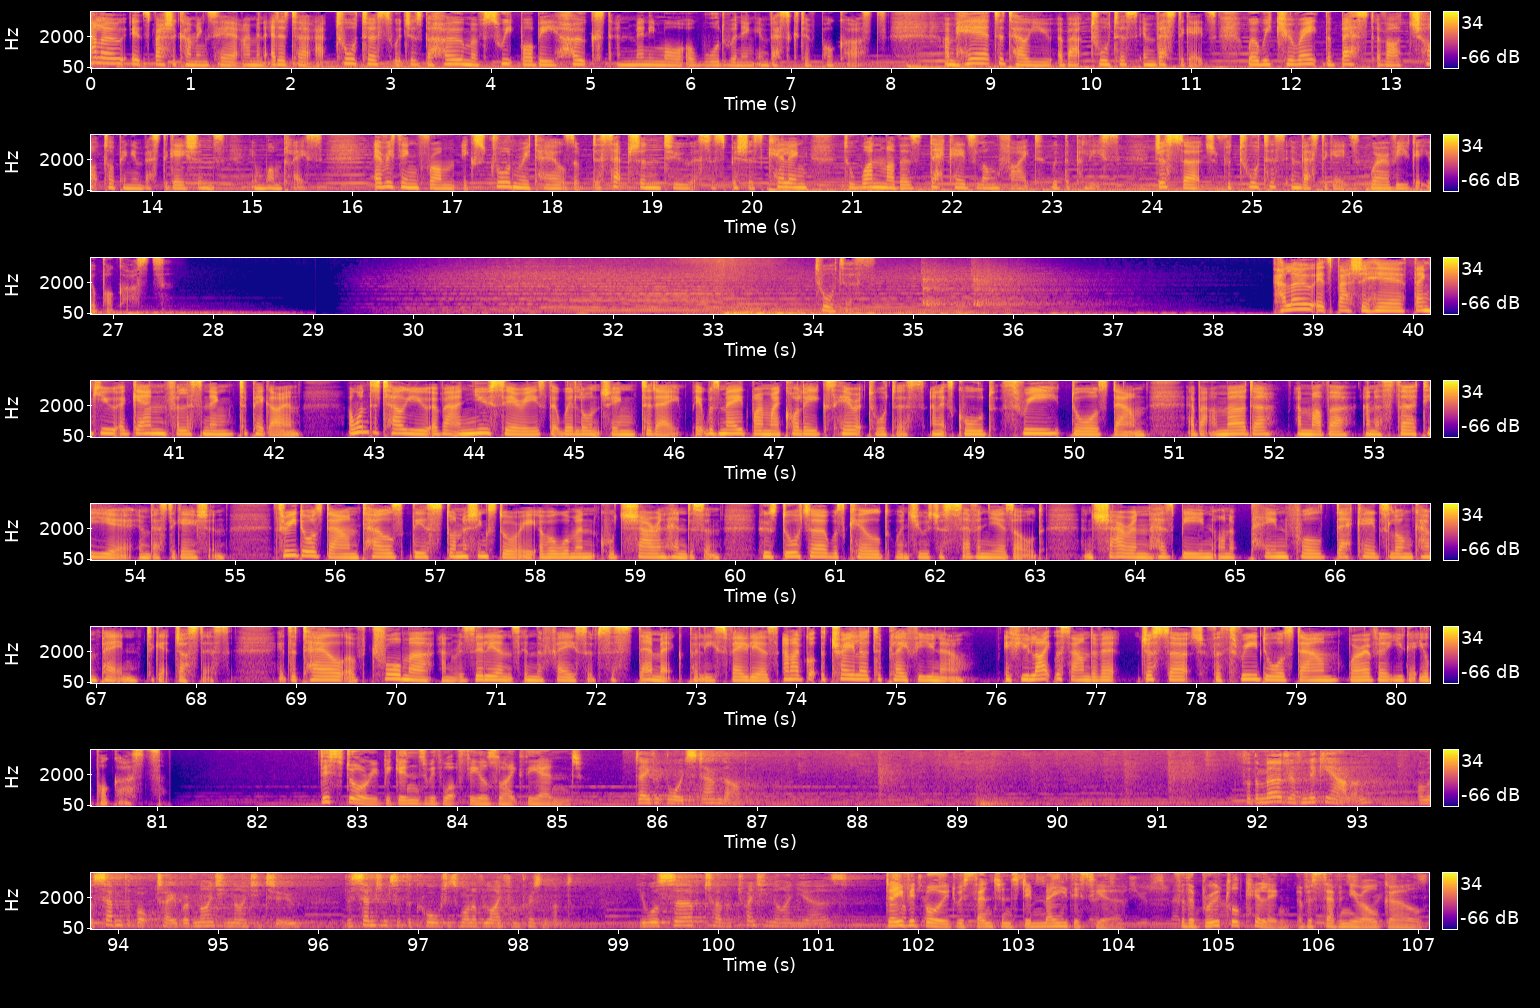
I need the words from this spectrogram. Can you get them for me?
Hello, it's Basia Cummings here. I'm an editor at Tortoise, which is the home of Sweet Bobby, Hoaxed, and many more award winning investigative podcasts. I'm here to tell you about Tortoise Investigates, where we curate the best of our chart topping investigations in one place. Everything from extraordinary tales of deception to a suspicious killing to one mother's decades long fight with the police. Just search for Tortoise Investigates wherever you get your podcasts. Tortoise. Hello, it's Basia here. Thank you again for listening to Pig Iron. I want to tell you about a new series that we're launching today. It was made by my colleagues here at Tortoise and it's called Three Doors Down about a murder, a mother, and a 30 year investigation. Three Doors Down tells the astonishing story of a woman called Sharon Henderson, whose daughter was killed when she was just seven years old. And Sharon has been on a painful, decades long campaign to get justice. It's a tale of trauma and resilience in the face of systemic police failures. And I've got the trailer to play for you now. If you like the sound of it, just search for Three Doors Down wherever you get your podcasts. This story begins with what feels like the end. David Boyd, stand up. For the murder of Nikki Allan on the 7th of October of 1992, the sentence of the court is one of life imprisonment. You will serve a term of 29 years. David Boyd was sentenced in May this year for the brutal killing of a seven year old girl.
